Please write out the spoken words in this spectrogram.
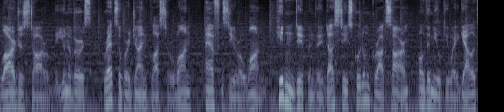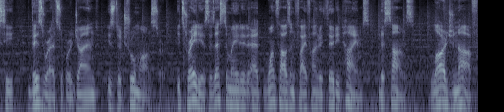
largest star of the universe, red supergiant cluster 1 F01. Hidden deep in the dusty Scutum-Crux arm of the Milky Way galaxy, this red supergiant is the true monster. Its radius is estimated at 1530 times the Sun's, large enough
